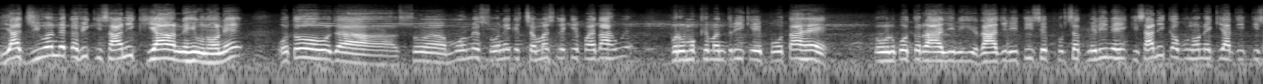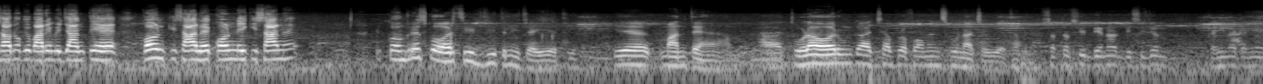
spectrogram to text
या जीवन में कभी किसानी किया नहीं उन्होंने। वो तो मुँह में सोने के चम्मच लेके पैदा हुए पूर्व मुख्यमंत्री के पोता हैं तो उनको तो राजनीति राजनीति से फुर्सत मिली नहीं। किसानी कब उन्होंने किया कि किसानों के बारे में जानते हैं कौन किसान है कौन नहीं किसान है? कांग्रेस को और सीट जीतनी चाहिए थी ये मानते हैं हम। थोड़ा और उनका अच्छा परफॉर्मेंस होना चाहिए था। सत्तर सीट देना डिसीज़न कहीं ना कहीं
